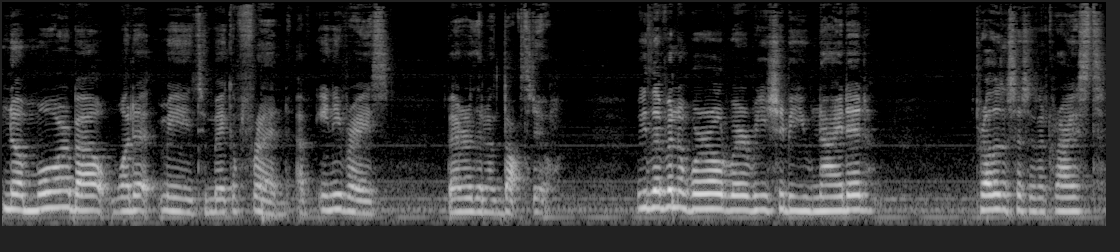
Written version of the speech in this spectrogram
know more about what it means to make a friend of any race better than adults do. We live in a world where we should be united, brothers and sisters in Christ,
